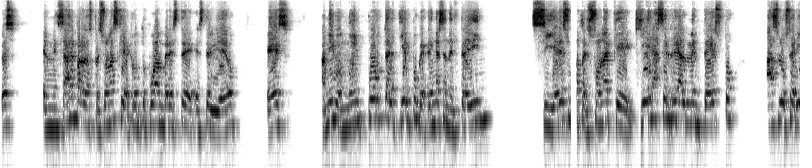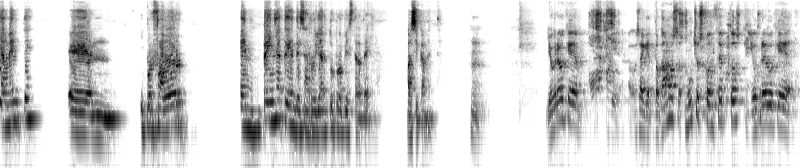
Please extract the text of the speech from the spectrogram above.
Entonces, el mensaje para las personas que de pronto puedan ver este, este video es, amigo, no importa el tiempo que tengas en el trading, si eres una persona que quiere hacer realmente esto, hazlo seriamente eh, y por favor, empeñate en desarrollar tu propia estrategia básicamente. Hmm. Yo creo que, o sea, que tocamos muchos conceptos que yo creo que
